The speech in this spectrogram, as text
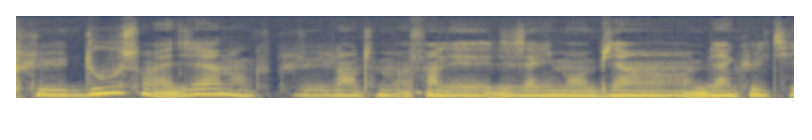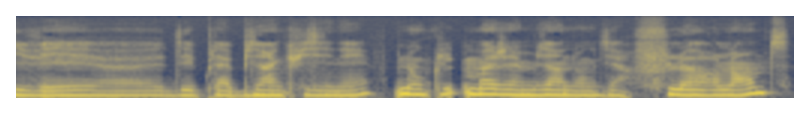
plus douce, on va dire, donc plus lentement, enfin des, aliments bien, bien cultivés, euh, des plats bien cuisinés. Donc moi j'aime bien donc dire fleur lente.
